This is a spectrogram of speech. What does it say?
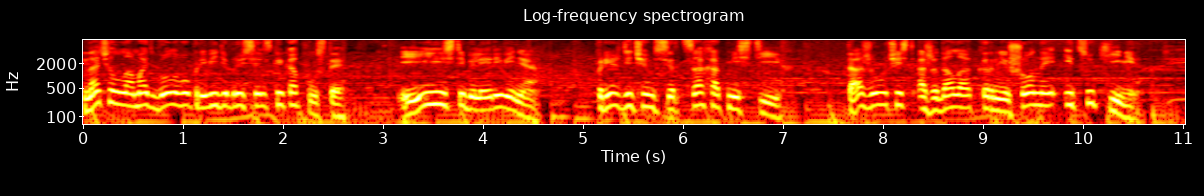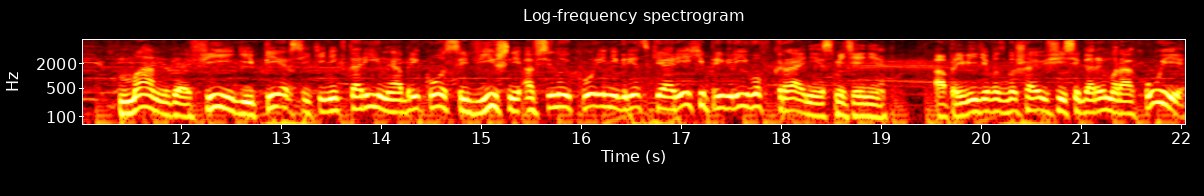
начал ломать голову при виде брюссельской капусты и стебелей ревеня – прежде чем в сердцах отмести их. Та же участь ожидала корнишоны и цукини. Манго, фиги, персики, нектарины, абрикосы, вишни, овсяной корень и грецкие орехи привели его в крайнее смятение. А при виде возвышающейся горы Маракуи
